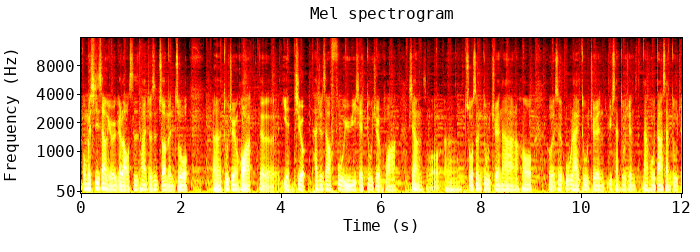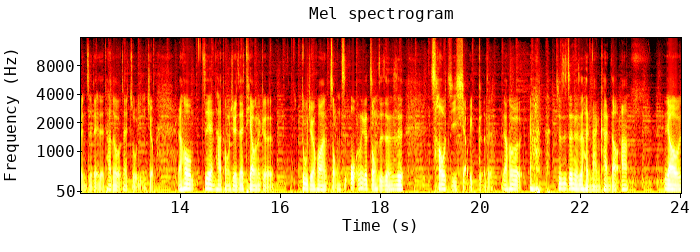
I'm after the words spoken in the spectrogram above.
我们系上有一个老师，他就是专门做。呃，杜鹃花的研究，他就是要复育一些杜鹃花，像什么呃卓生杜鹃啊，然后或者是乌来杜鹃、玉山杜鹃、南湖大山杜鹃之类的，他都有在做研究。然后之前他同学在挑那个杜鹃花的种子，哦，那个种子真的是超级小一个的，然后啊，就是真的是很难看到啊，要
